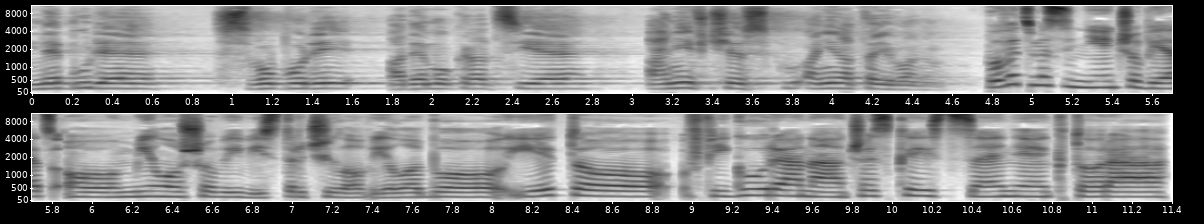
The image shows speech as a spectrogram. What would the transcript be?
nebude svobody a demokracie ani v Česku, ani na Tajvanu. Povedzme si niečo viac o Milošovi Vystrčilovi, lebo je to figúra na českej scéne, ktorá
